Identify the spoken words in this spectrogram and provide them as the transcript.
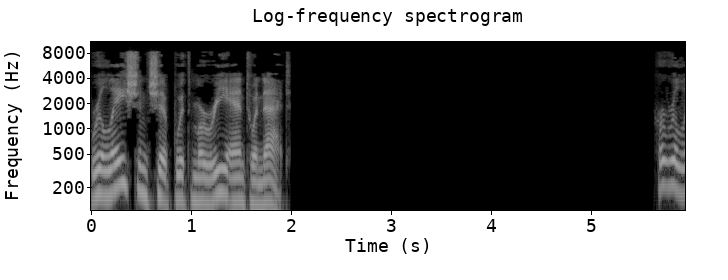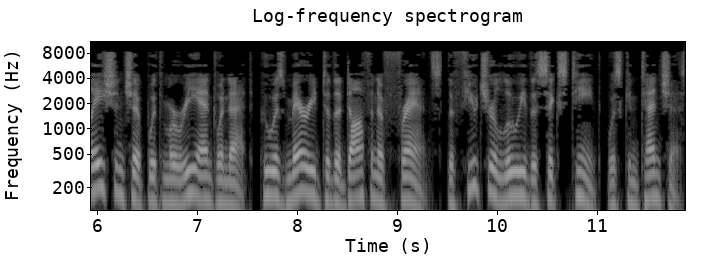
Relationship with Marie Antoinette Her relationship with Marie Antoinette, who was married to the Dauphin of France the future Louis XVI, was contentious.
